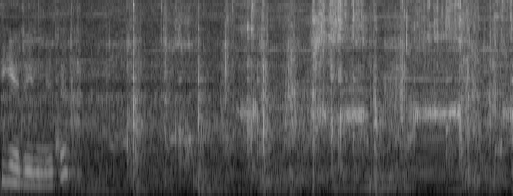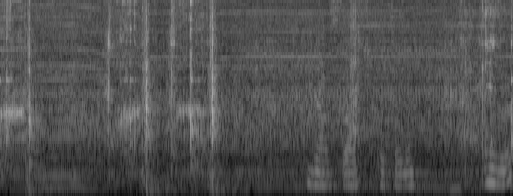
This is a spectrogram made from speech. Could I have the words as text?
diğer eline de. Biraz daha su katalım. Evet.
